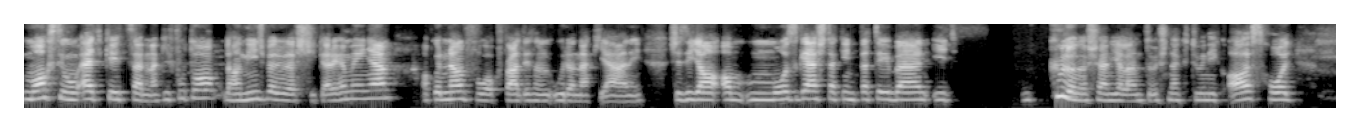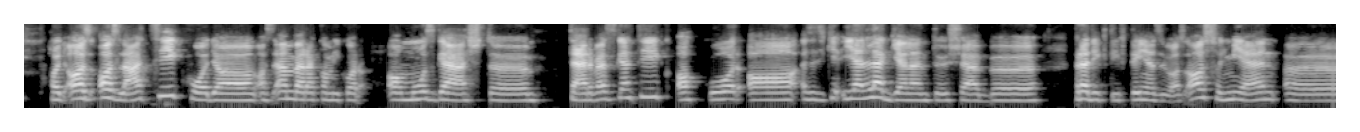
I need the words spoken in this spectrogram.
maximum egy-kétszer nekifutok, de ha nincs belőle sikerélményem, akkor nem fogok feltétlenül újra nekiállni. És ez így a, a mozgás tekintetében így különösen jelentősnek tűnik az, hogy, hogy az, az látszik, hogy a, az emberek, amikor a mozgást ö, tervezgetik, akkor a, ez egy ilyen legjelentősebb ö, prediktív tényező az az, hogy milyen ö,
